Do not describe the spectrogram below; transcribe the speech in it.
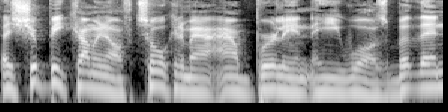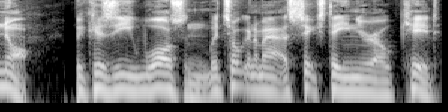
They should be coming off talking about how brilliant he was, but they're not because he wasn't. We're talking about a 16 year old kid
